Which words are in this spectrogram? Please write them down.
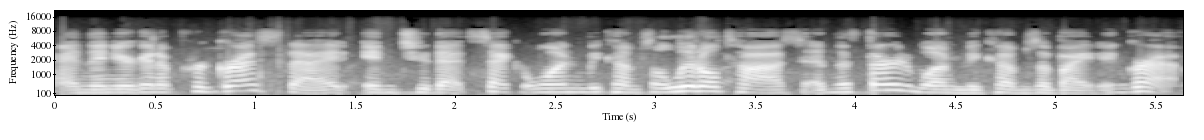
And then you're going to progress that into that second one becomes a little toss, and the third one becomes a bite and grab.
